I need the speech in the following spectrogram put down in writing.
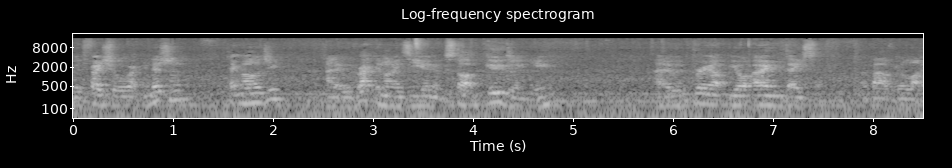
with facial recognition technology, and it would recognize you and it would start Googling you, and it would bring up your own data about your life.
